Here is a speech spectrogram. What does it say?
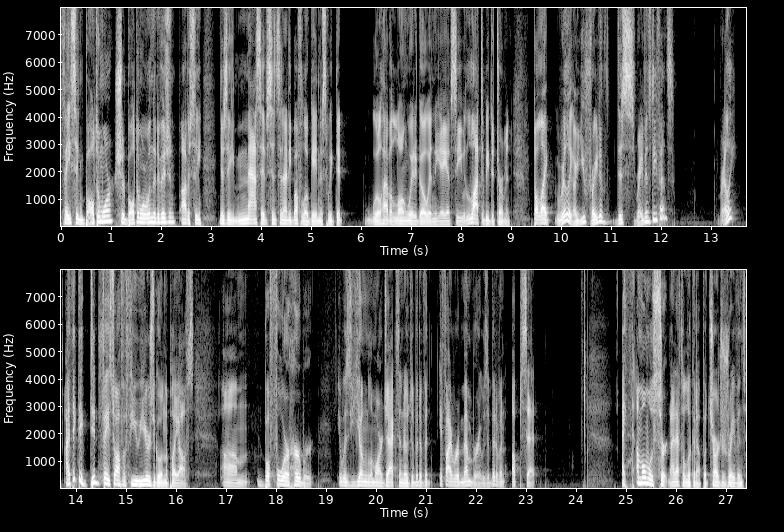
facing Baltimore. Should Baltimore win the division? Obviously, there's a massive Cincinnati Buffalo game this week that will have a long way to go in the AFC. A lot to be determined. But like, really, are you afraid of this Ravens defense? Really? I think they did face off a few years ago in the playoffs um, before Herbert. It was young Lamar Jackson. It was a bit of a, if I remember, it was a bit of an upset. I am almost certain. I'd have to look it up. But Chargers Ravens,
